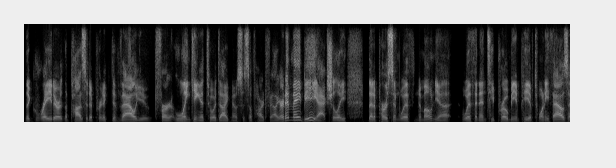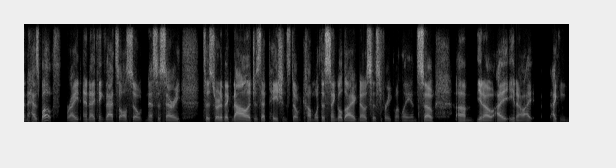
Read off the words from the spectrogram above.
the greater the positive predictive value for linking it to a diagnosis of heart failure. And it may be actually that a person with pneumonia with an NT proBNP of 20,000 has both, right? And I think that's also necessary to sort of acknowledge is that patients don't come with a single diagnosis frequently. And so, um, you know, I, you know, I, I can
